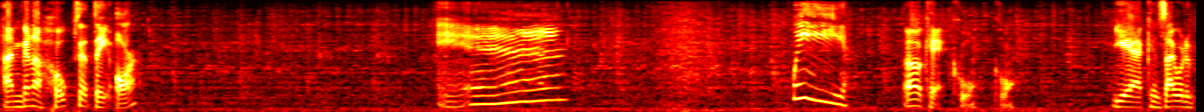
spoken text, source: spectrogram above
I'm gonna hope that they are. And... Whee! Okay, cool, cool. Yeah, because I would have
